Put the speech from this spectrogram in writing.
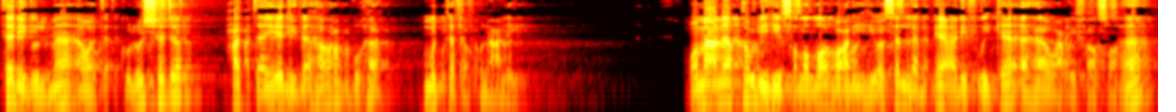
ترد الماء وتأكل الشجر. حتى يجدها ربها. متفق عليه. ومعنى قوله صلى الله عليه وسلم اعرف وكاءها وعفاصها.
